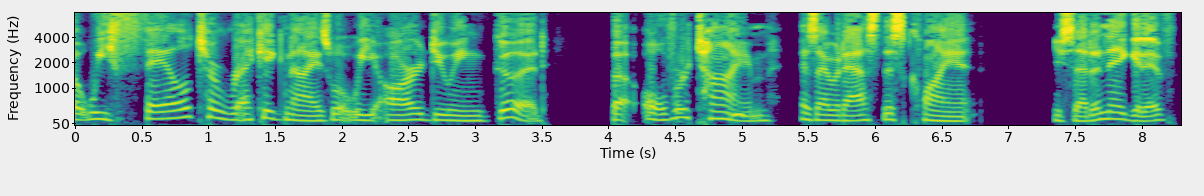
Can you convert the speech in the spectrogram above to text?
But we fail to recognize what we are doing good. But over time, as I would ask this client, you said a negative.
